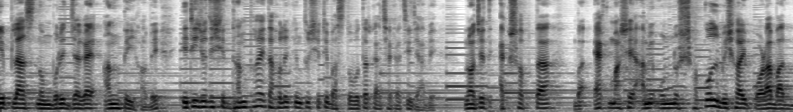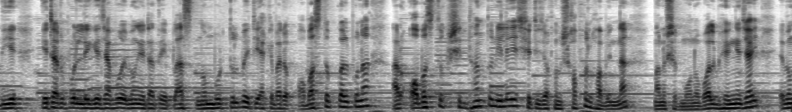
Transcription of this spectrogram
এ প্লাস নম্বরের জায়গায় আনতেই হবে। এটি যদি সিদ্ধান্ত হয়, তাহলে কিন্তু সেটি বাস্তবতার কাছাকাছি যাবে। নচেত এক সপ্তাহ বা এক মাসে আমি অন্য সকল বিষয় পড়া বাদ দিয়ে এটার উপর লেগে যাব এবং এটাতে প্লাস নম্বর তুলব, এটি একেবারে অবাস্তব কল্পনা। আর অবাস্তব সিদ্ধান্ত নিলে সেটি যখন সফল হবেন না, মানুষের মনোবল ভেঙে যায় এবং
